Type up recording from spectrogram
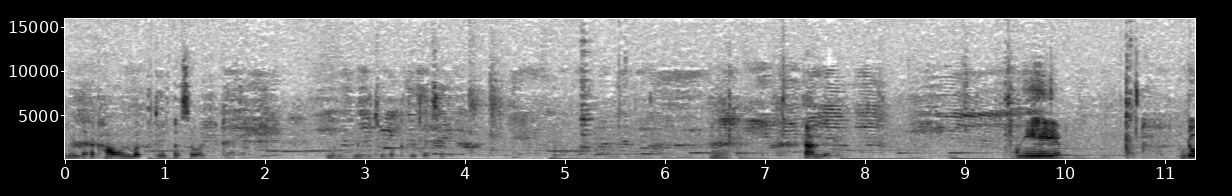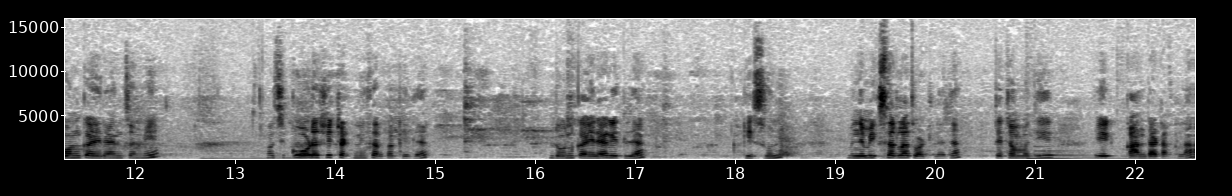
मी जरा खाऊन बघते कसं वाटतं मीठ मिरचू बघते त्याचं. छान झालं. आणि हे दोन कैऱ्यांचं मी अशी गोड अशी चटणीसारखं केलं आहे दोन कैऱ्या घेतल्या किसून. म्हणजे मिक्सरलाच वाटल्या त्या. त्याच्यामध्ये एक कांदा टाकला.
